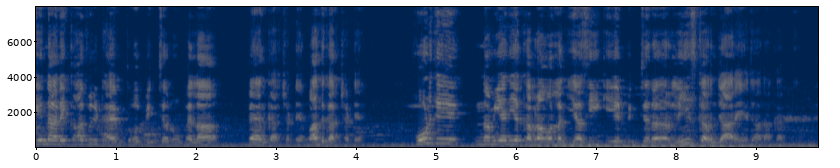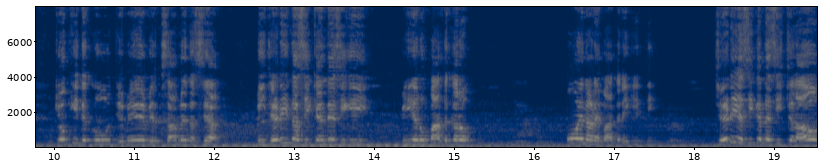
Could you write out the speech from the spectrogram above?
ਇਹਨਾਂ ਨੇ ਕਾਫੀ ਟਾਈਮ ਤੋਂ ਪਿਕਚਰ ਨੂੰ ਪਹਿਲਾਂ ਬੈਨ ਕਰ ਛੱਡਿਆ, ਬੰਦ ਕਰ ਛੱਡਿਆ। ਹੁਣ ਜੇ ਨਵੀਆਂ ਜੀਆਂ ਖਬਰਾਂ ਆਉਣ ਲੱਗੀਆਂ ਸੀ ਕਿ ਇਹ ਪਿਕਚਰ ਰਿਲੀਜ਼ ਕਰਨ ਜਾ ਰਹੇ ਆ ਜ਼ਿਆਦਾ ਕਰਕੇ ਕਿਉਂਕਿ ਦੇਖੋ ਜਿਵੇਂ ਵਿਰਕ ਸਾਹਿਬ ਨੇ ਦੱਸਿਆ ਵੀ ਜਿਹੜੀ ਤਾਂ ਅਸੀਂ ਕਹਿੰਦੇ ਸੀਗੀ ਵੀ ਇਹਨੂੰ ਬੰਦ ਕਰੋ, ਉਹ ਇਹਨਾਂ ਨੇ ਬੰਦ ਨਹੀਂ ਕੀਤੀ। ਜਿਹੜੀ ਅਸੀਂ ਕਹਿੰਦੇ ਸੀ ਚਲਾਓ,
